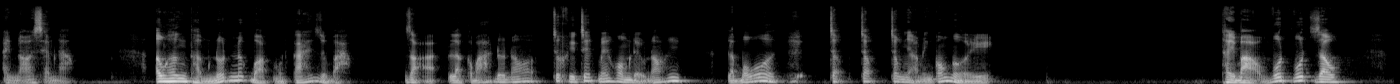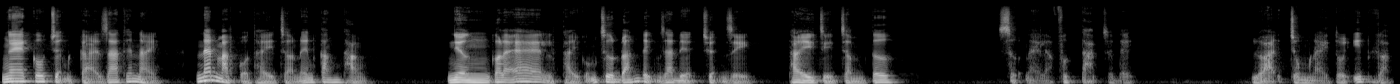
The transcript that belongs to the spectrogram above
Anh nói xem nào. Ông Hưng thầm nuốt nước bọt một cái rồi bảo Dạ là có ba đứa nó, Trước khi chết mấy hôm đều nói là bố ơi Trong, trong, trong nhà mình có người. Thầy bảo vuốt vuốt dâu Nghe câu chuyện kể ra thế này Nét mặt của thầy trở nên căng thẳng. Nhưng có lẽ thầy cũng chưa đoán định ra được chuyện gì. Thầy chỉ trầm tư. Sự này là phức tạp rồi đấy. Loại trùng này tôi ít gặp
